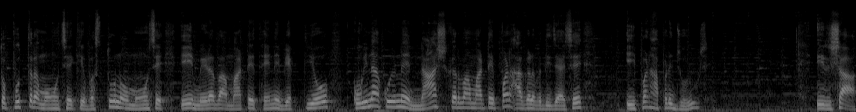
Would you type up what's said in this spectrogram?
તો પુત્ર મોહ છે કે વસ્તુનો મોહ છે એ મેળવવા માટે થઈને વ્યક્તિઓ કોઈના કોઈને નાશ કરવા માટે પણ આગળ વધી જાય છે. એ પણ આપણે જોયું છે. ઈર્ષા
